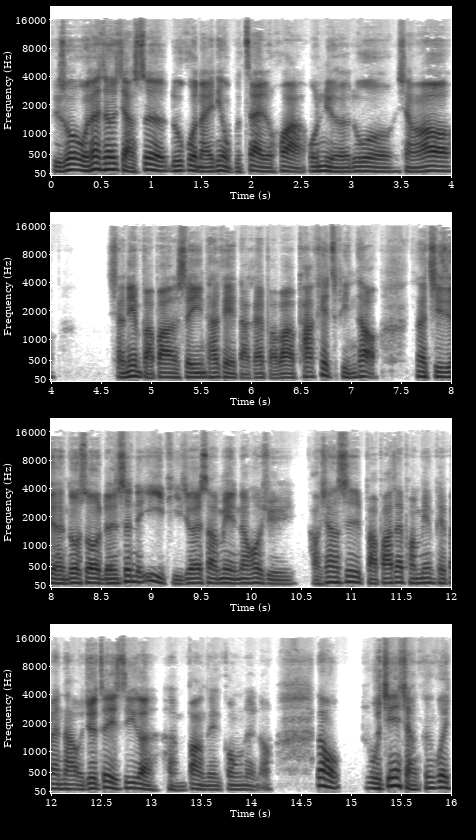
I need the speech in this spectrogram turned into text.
比如说我那时候假设，如果哪一天我不在的话，我女儿如果想要。想念爸爸的声音，他可以打开爸爸的 Podcast 频道。那其实很多时候人生的议题就在上面。那或许好像是爸爸在旁边陪伴他。我觉得这也是一个很棒的一个功能哦。那我，今天想跟各位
